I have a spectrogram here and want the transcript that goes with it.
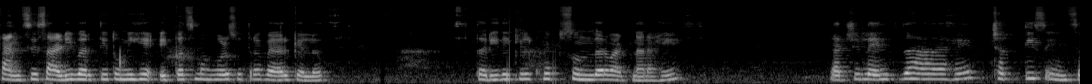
फॅन्सी साडीवरती तुम्ही हे एकच मंगळसूत्र वेअर केलं. तरी देखील खूप सुंदर वाटणार आहे. याची लेंथ जाणार आहे छत्तीस इंच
